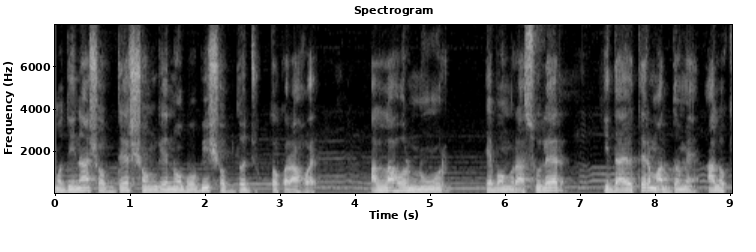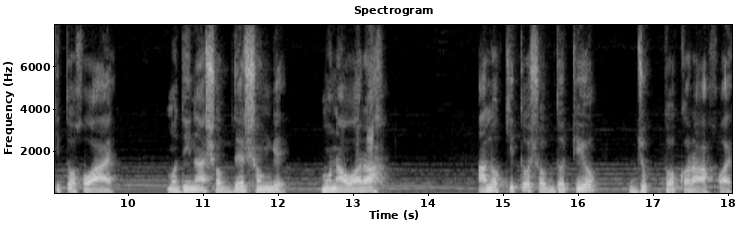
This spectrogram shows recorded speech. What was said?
মদিনা শব্দের সঙ্গে নববী শব্দ যুক্ত করা হয়। আল্লাহর নূর এবং রাসুলের হিদায়তের মাধ্যমে আলোকিত হওয়ায় মদিনা শব্দের সঙ্গে মুনাওয়ারাহ আলোকিত শব্দটিও যুক্ত করা হয়।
